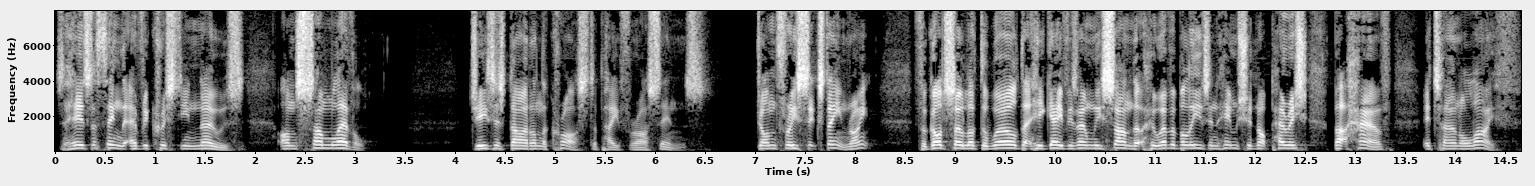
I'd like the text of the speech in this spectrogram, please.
So here's the thing that every Christian knows on some level Jesus died on the cross to pay for our sins. John 3:16, right? For God so loved the world that he gave his only son that whoever believes in him should not perish but have eternal life.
